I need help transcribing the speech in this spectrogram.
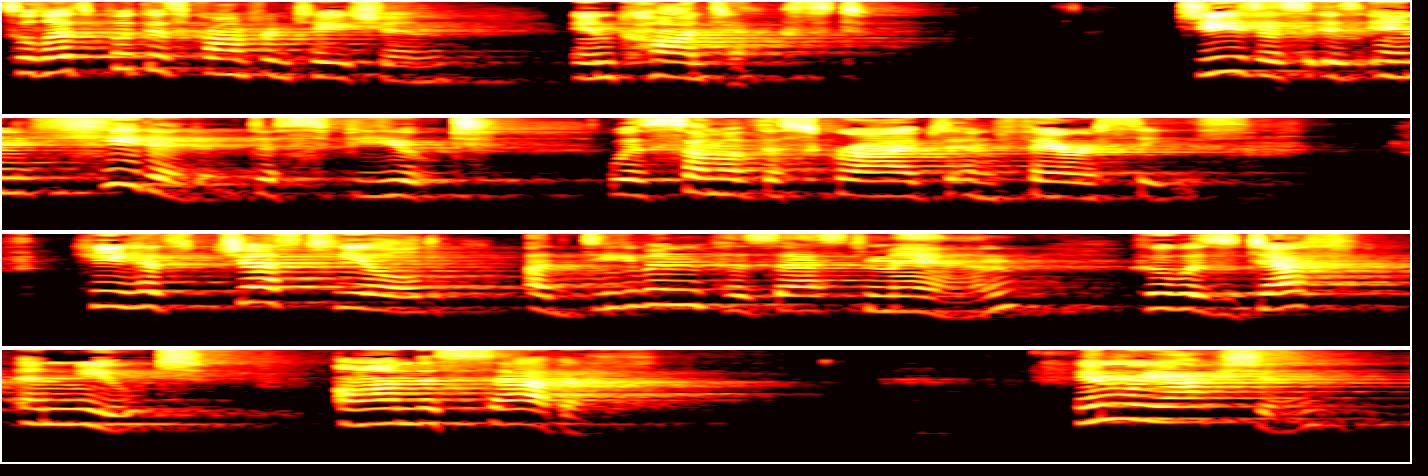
So let's put this confrontation in context. Jesus is in heated dispute with some of the scribes and Pharisees. He has just healed a demon possessed man who was deaf and mute on the Sabbath. In reaction,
